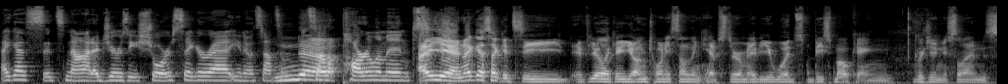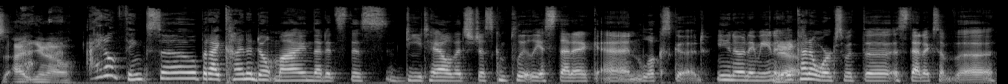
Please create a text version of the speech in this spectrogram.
I guess it's not a Jersey Shore cigarette. You know, it's not some, No. it's not a Parliament. I, yeah, and I guess I could see if you're like a young twenty-something hipster, maybe you would be smoking Virginia Slims. I, you know, I don't think so, but I kind of don't mind that it's this detail that's just completely aesthetic and looks good. You know what I mean? It, Yeah. it kind of works with the aesthetics of the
